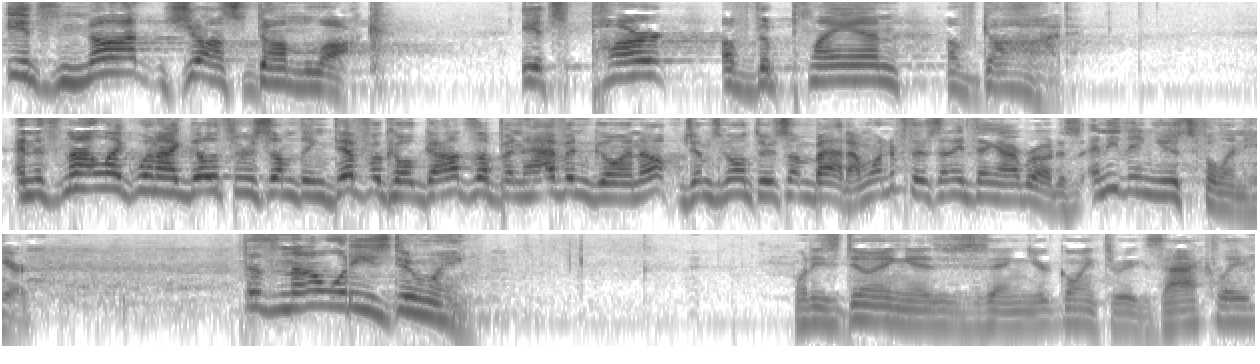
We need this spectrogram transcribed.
it's not just dumb luck. It's part of the plan of God. And it's not like when I go through something difficult, God's up in heaven going, oh, Jim's going through something bad. I wonder if there's anything I wrote. Is anything useful in here? That's not what he's doing. What he's doing is he's saying, You're going through exactly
